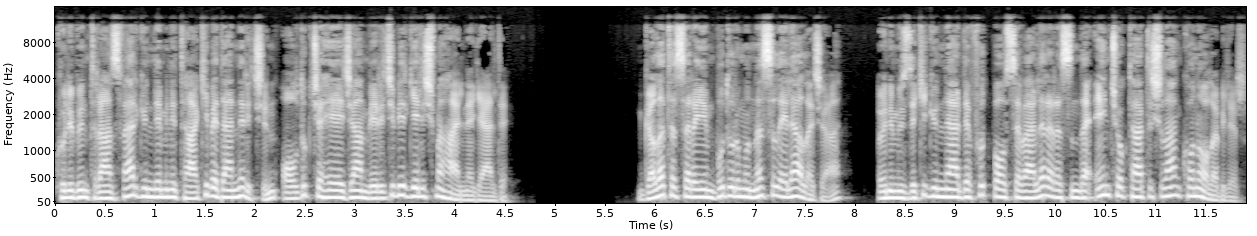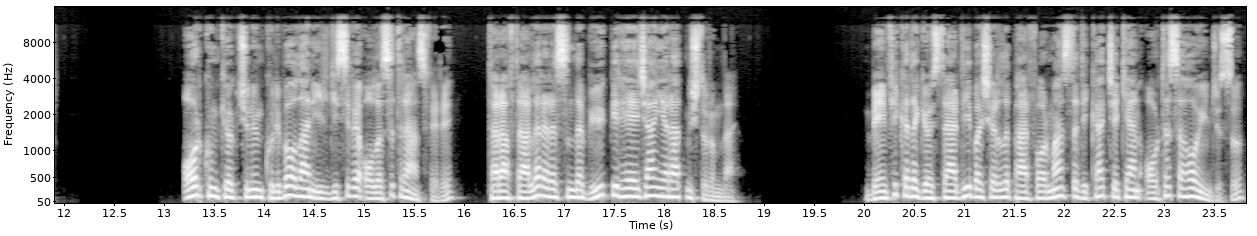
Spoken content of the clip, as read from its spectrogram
kulübün transfer gündemini takip edenler için oldukça heyecan verici bir gelişme haline geldi. Galatasaray'ın bu durumu nasıl ele alacağı, önümüzdeki günlerde futbol severler arasında en çok tartışılan konu olabilir. Orkun Kökçü'nün kulübe olan ilgisi ve olası transferi, taraftarlar arasında büyük bir heyecan yaratmış durumda. Benfica'da gösterdiği başarılı performansla dikkat çeken orta saha oyuncusu,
